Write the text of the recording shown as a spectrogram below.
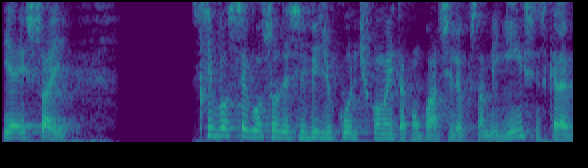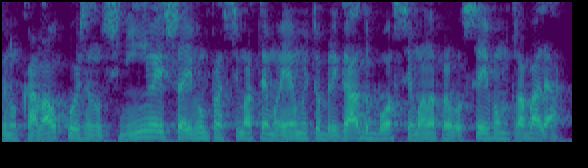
e é isso aí. Se você gostou desse vídeo, curte, comenta, compartilha com os amiguinhos, se inscreve no canal, coisa no sininho. É isso aí, vamos para cima até amanhã. Muito obrigado, boa semana para você e vamos trabalhar.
